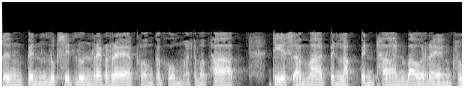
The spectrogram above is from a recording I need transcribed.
ซึ่งเป็นลูกศิษย์รุ่นแรก ๆ ของกระผมอัตมภาพ ที่สามารถเป็นหลักเป็นฐานเบาแรงครู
